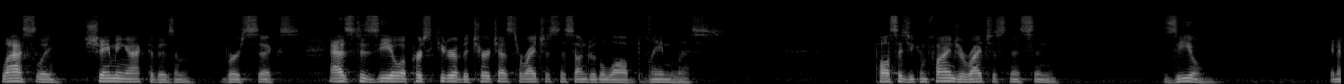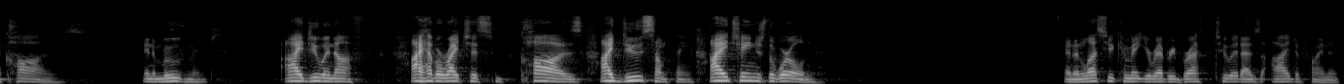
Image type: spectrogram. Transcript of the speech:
Lastly, shaming activism, verse 6. As to zeal, a persecutor of the church, as to righteousness under the law, blameless. Paul says you can find your righteousness in zeal in a cause, in a movement. I do enough. I have a righteous cause. I do something. I change the world. And unless you commit your every breath to it as I define it,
